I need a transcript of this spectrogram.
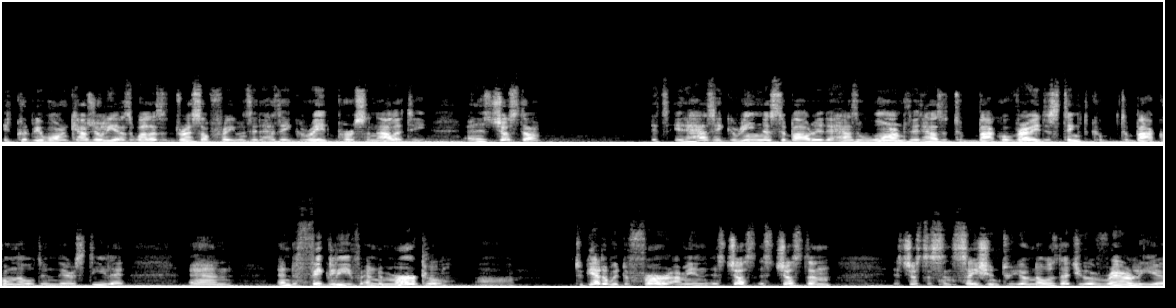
it could be worn casually as well as a dress-up fragrance. It has a great personality, and it's just a um, it's it has a greenness about it. It has a warmth. It has a tobacco, very distinct tobacco note in there, stile, and and the fig leaf and the myrtle uh, together with the fir. I mean, it's just it's just an it's just a sensation to your nose that you have rarely uh,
